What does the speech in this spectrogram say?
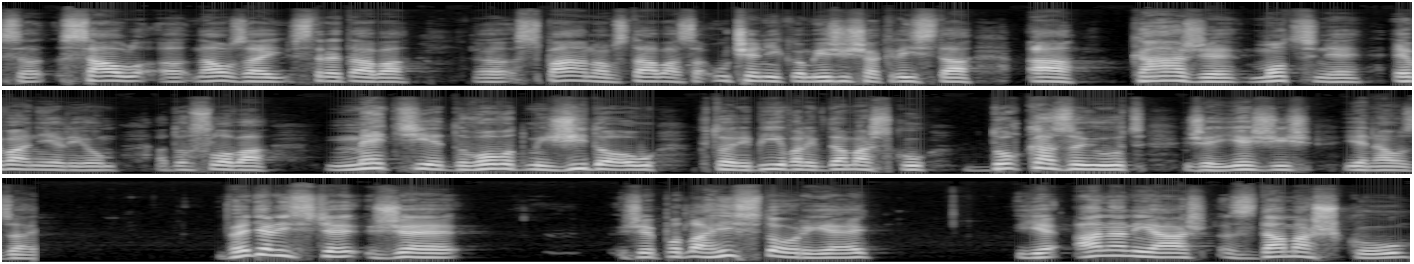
sa Saul e, naozaj stretáva e, s pánom, stáva sa učeníkom Ježiša Krista a káže mocne evanílium a doslova metie dôvodmi Židov, ktorí bývali v Damašku, dokazujúc, že Ježiš je naozaj. Vedeli ste, že, že podľa histórie je Ananiáš z Damašku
